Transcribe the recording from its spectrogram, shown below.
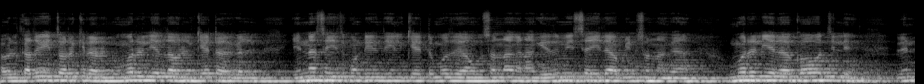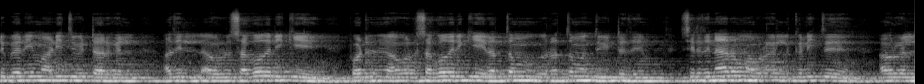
அவர்கள் கதவை திறக்கிறார்கள். உமர் அலி அல்லா அவர்கள் கேட்டார்கள் என்ன செய்து கொண்டிருந்தீங்கன்னு கேட்டபோது அவங்க சொன்னாங்க நாங்கள் எதுவுமே செய்யலை அப்படின்னு சொன்னாங்க. உமர் அலி அல்லா கோவத்தில் ரெண்டு பேரையும் அடித்து விட்டார்கள். அதில் அவருடைய சகோதரிக்கு படு அவர் சகோதரிக்கு ரத்தம் ரத்தம் வந்து விட்டது. சிறிது நேரம் அவர்கள் கழித்து அவர்கள்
